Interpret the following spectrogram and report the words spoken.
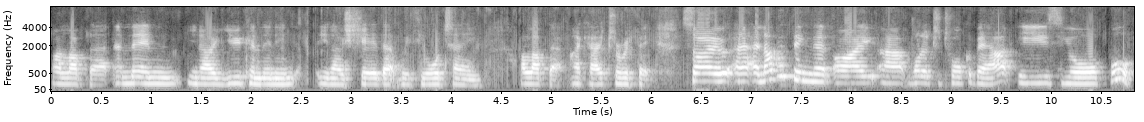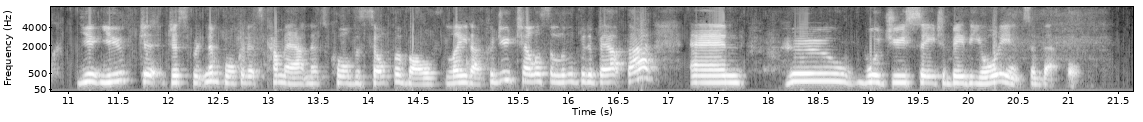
I love that, and then you know you can then you know share that with your team. I love that. Okay, terrific. So uh, another thing that I uh, wanted to talk about is your book. You, you've j- just written a book and it's come out and it's called The Self Evolved Leader. Could you tell us a little bit about that and who would you see to be the audience of that book?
